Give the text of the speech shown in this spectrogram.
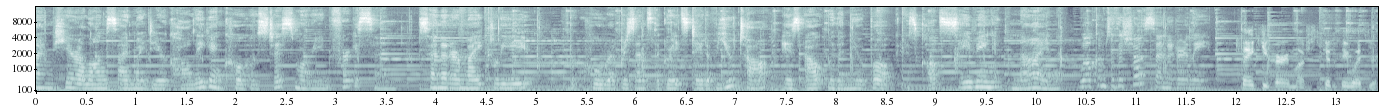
I'm here alongside my dear colleague and co hostess, Maureen Ferguson. Senator Mike Lee who represents the great state of Utah, is out with a new book. It's called Saving Nine. Welcome to the show, Senator Lee. Thank you very much. It's good to be with you.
